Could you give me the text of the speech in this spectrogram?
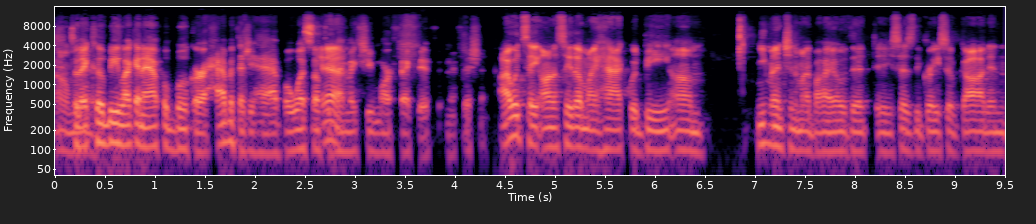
Oh, so man. that could be like an Apple book or a habit that you have, but what's something that makes you more effective and efficient? I would say honestly though, my hack would be um, you mentioned in my bio that he says the grace of God, and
